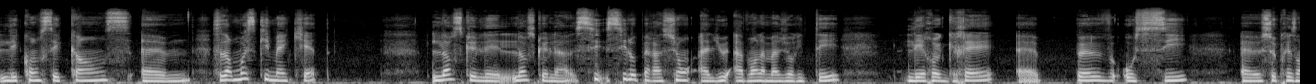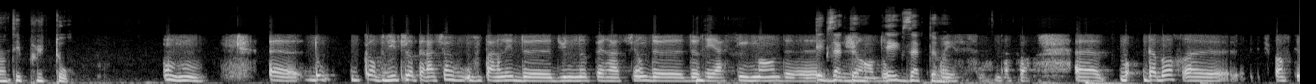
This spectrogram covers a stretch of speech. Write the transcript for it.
les conséquences, c'est-à-dire moi ce qui m'inquiète, lorsque les, lorsque la, si, si l'opération a lieu avant la majorité, les regrets euh, peuvent aussi euh, se présenter plus tôt. Mhm. Euh, donc, quand vous dites l'opération, vous, vous parlez d'une opération de, de réassignement de, Exactement, de genre. Donc, exactement. Oui, d'accord. Euh, bon, d'abord, euh, pense que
